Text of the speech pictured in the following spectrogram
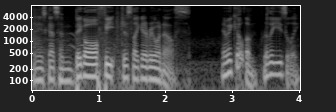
And he's got some big old feet just like everyone else. And we killed him really easily.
